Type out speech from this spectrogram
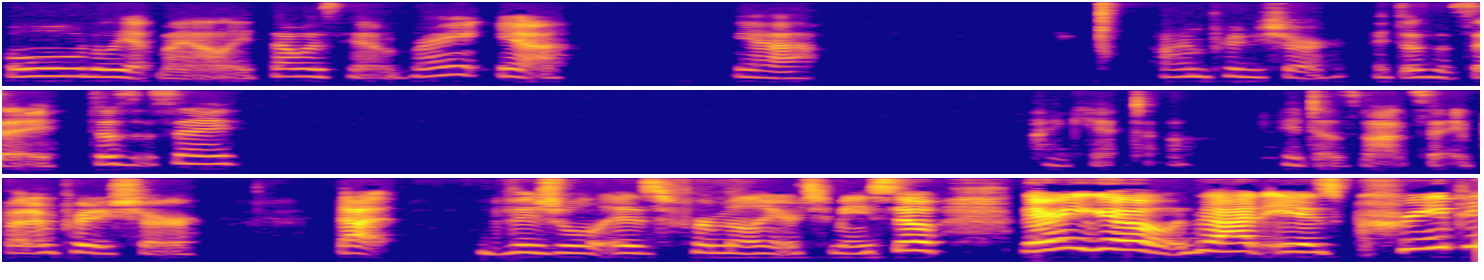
Totally up my alley. That was him, right? Yeah. Yeah. I'm pretty sure. It doesn't say. Does it say? I can't tell. It does not say, but I'm pretty sure that visual is familiar to me. So there you go. That is creepy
